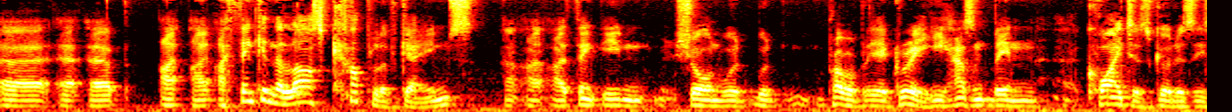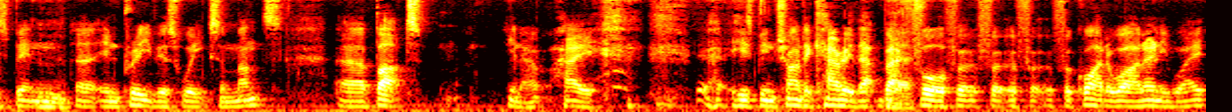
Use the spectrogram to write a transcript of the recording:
uh, uh, uh, I, I think in the last couple of games, I, I think even Sean would, would probably agree, he hasn't been uh, quite as good as he's been Mm. uh, in previous weeks and months. Uh, but, you know, hey, he's been trying to carry that back Yeah. for, for, for, for, for quite a while anyway.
